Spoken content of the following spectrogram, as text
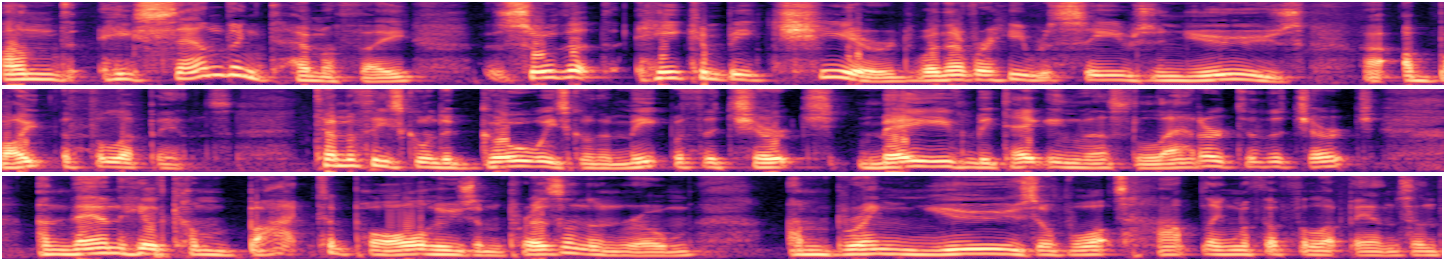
And he's sending Timothy so that he can be cheered whenever he receives news uh, about the Philippians. Timothy's going to go, he's going to meet with the church, may even be taking this letter to the church, and then he'll come back to Paul, who's in prison in Rome, and bring news of what's happening with the Philippians. And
